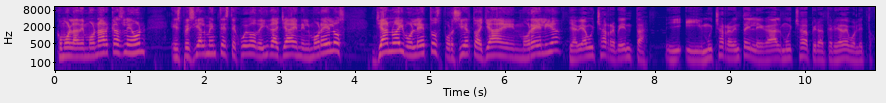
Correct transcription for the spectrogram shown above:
Como la de Monarcas León, especialmente este juego de ida ya en el Morelos. Ya no hay boletos, por cierto, allá en Morelia. Y había mucha reventa, y, y mucha reventa ilegal, mucha piratería de boleto.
